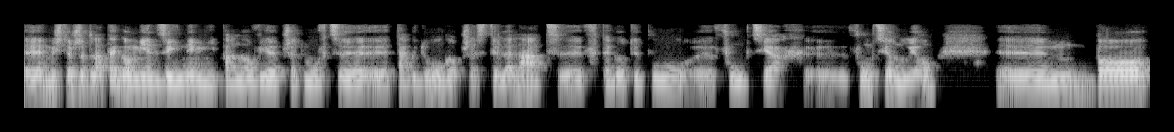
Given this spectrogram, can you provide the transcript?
Y, myślę, że dlatego między innymi panowie przedmówcy y, tak długo, przez tyle lat y, w tego typu funkcjach funkcjonują, bo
